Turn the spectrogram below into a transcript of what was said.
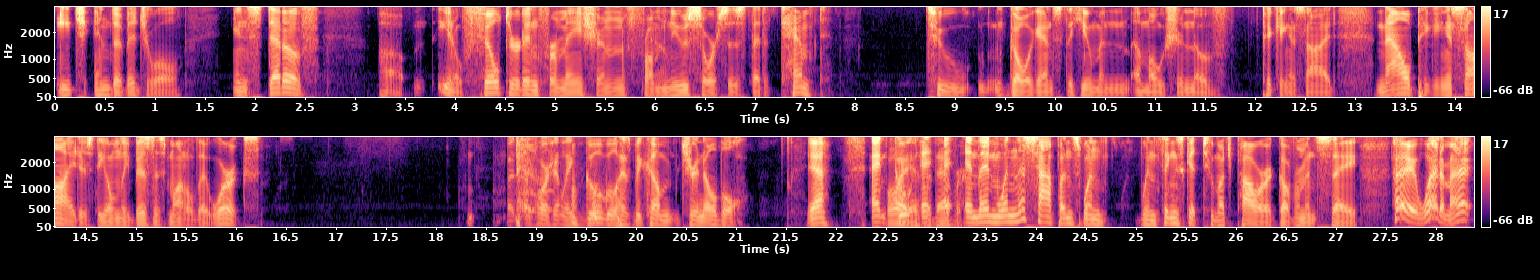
each individual instead of uh, you know filtered information from news sources that attempt to go against the human emotion of picking a side. Now, picking a side is the only business model that works. But unfortunately, Google has become Chernobyl. Yeah, and Boy, go- is it and, ever. and then when this happens, when when things get too much power, governments say, "Hey, wait a minute,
